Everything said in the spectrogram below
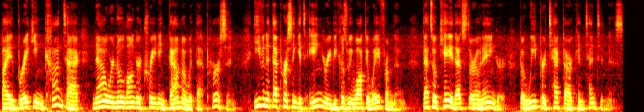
By breaking contact, now we're no longer creating Kamma with that person. Even if that person gets angry because we walked away from them, that's okay, that's their own anger, but we protect our contentedness.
